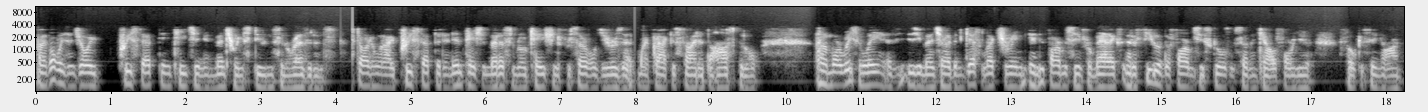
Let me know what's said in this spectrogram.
I've always enjoyed precepting, teaching, and mentoring students and residents. Starting when I precepted an inpatient medicine rotation for several years at my practice site at the hospital. uh, more recently, as, as, you mentioned, I've been guest lecturing in pharmacy informatics at a few of the pharmacy schools in Southern California, focusing on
